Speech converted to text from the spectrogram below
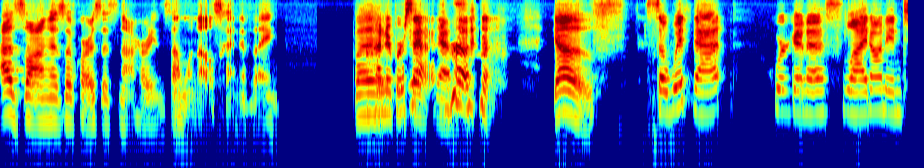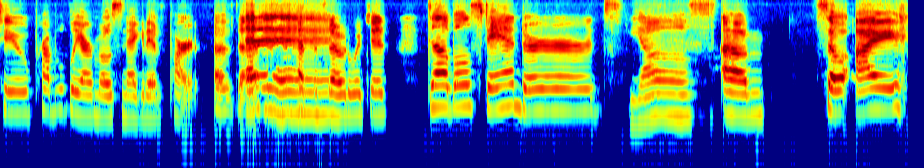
as long as of course it's not hurting someone else, kind of thing. But 100%. Yeah. Yes. yes. So with that, we're gonna slide on into probably our most negative part of the hey. episode, which is double standards. Yes. Um. So I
